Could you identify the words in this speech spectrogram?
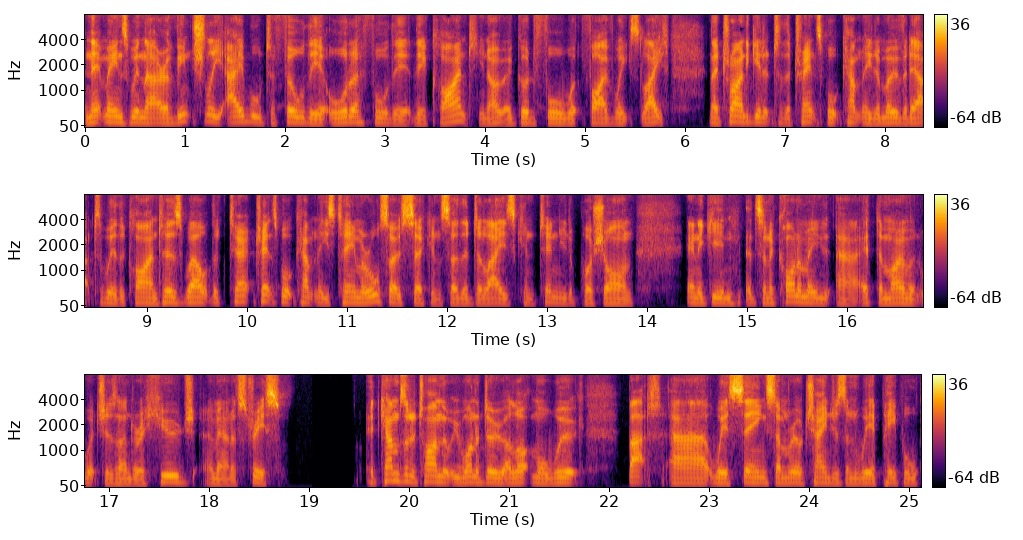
And that means when they're eventually able to fill their order for their, their client, you know, a good four, five weeks late, they're trying to get it to the transport company to move it out to where the client is. Well, the tra- transport company's team are also sick. And so the delays continue to push on. And again, it's an economy uh, at the moment which is under a huge amount of stress it comes at a time that we want to do a lot more work, but uh, we're seeing some real changes in where people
